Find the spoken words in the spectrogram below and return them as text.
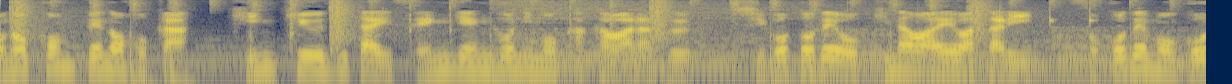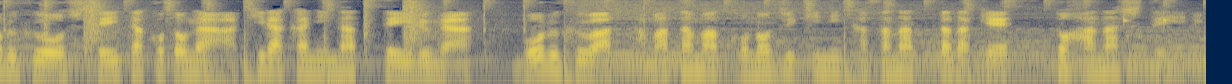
このコンペのほか、緊急事態宣言後にもかかわらず、仕事で沖縄へ渡り、そこでもゴルフをしていたことが明らかになっているが、ゴルフはたまたまこの時期に重なっただけ、と話している。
